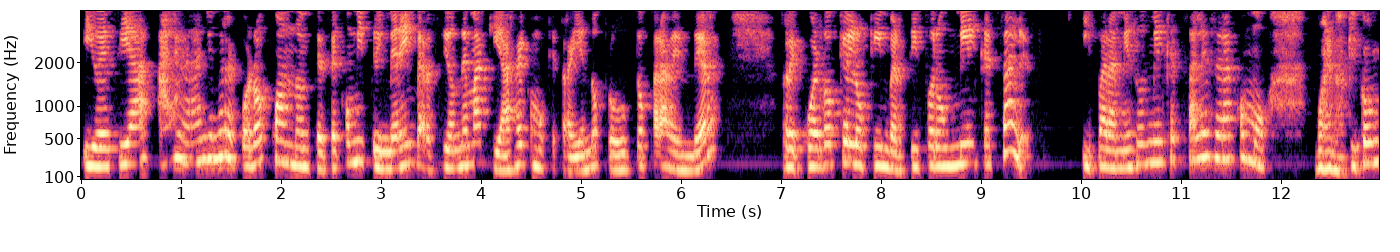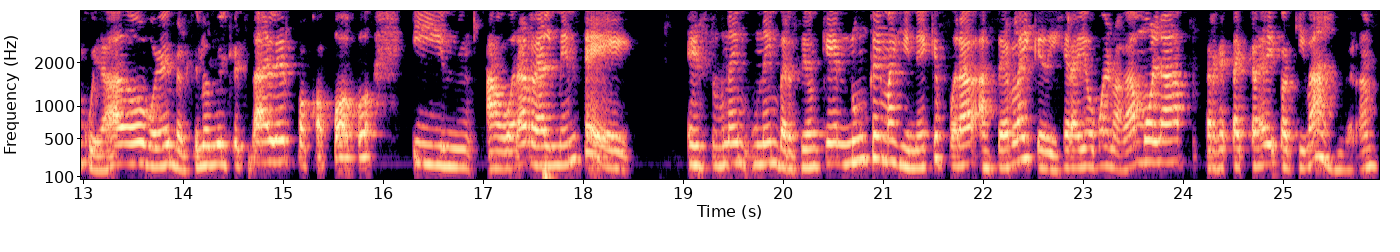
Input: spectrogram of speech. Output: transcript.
Y yo decía, a la gran, yo me recuerdo cuando empecé con mi primera inversión de maquillaje, como que trayendo producto para vender. Recuerdo que lo que invertí fueron mil quetzales. Y para mí esos mil quetzales era como, bueno, aquí con cuidado, voy a invertir los mil quetzales poco a poco. Y mm, ahora realmente es una, inversión que nunca imaginé que fuera a hacerla y que dijera yo, bueno, hagámosla, tarjeta de crédito, aquí va, ¿verdad?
